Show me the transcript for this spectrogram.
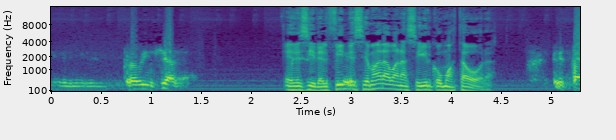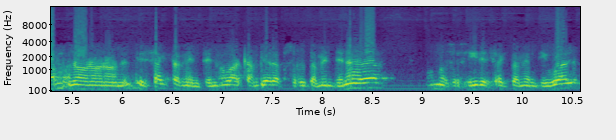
eh, provincial. Es decir, el fin de semana van a seguir como hasta ahora. Estamos, no, no, no, exactamente, no va a cambiar absolutamente nada, vamos a seguir exactamente igual,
